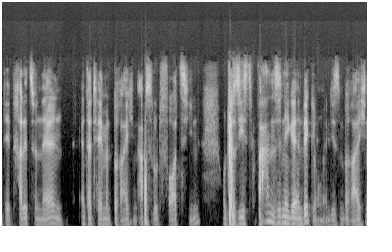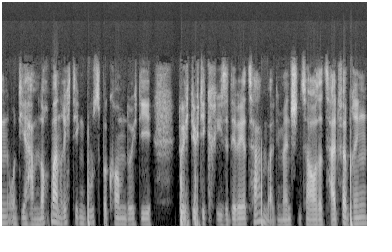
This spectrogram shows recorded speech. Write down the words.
den traditionellen Entertainment-Bereichen absolut vorziehen. Und du siehst wahnsinnige Entwicklungen in diesen Bereichen und die haben nochmal einen richtigen Boost bekommen durch die, durch, durch die Krise, die wir jetzt haben, weil die Menschen zu Hause Zeit verbringen,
